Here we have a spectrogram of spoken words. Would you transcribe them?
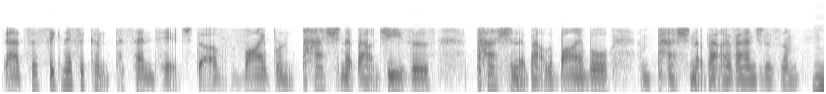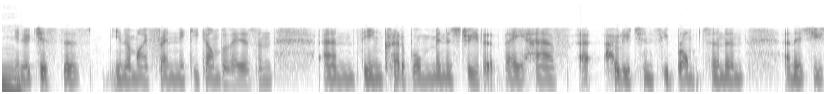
that's a significant percentage that are vibrant, passionate about Jesus, passionate about the Bible, and passionate about evangelism. Mm. You know, just as you know my friend Nicky Gumbel is, and and the incredible ministry that they have at Holy Trinity Brompton, and and as you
